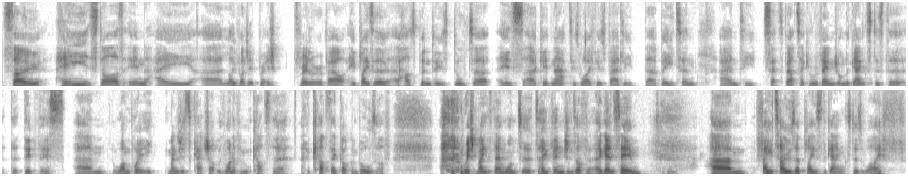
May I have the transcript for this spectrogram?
So he stars in a uh, low budget British thriller about he plays a, a husband whose daughter is uh, kidnapped, his wife is badly uh, beaten, and he sets about taking revenge on the gangsters that, that did this. Um, at one point, he manages to catch up with one of them, and cuts their cuts their cock and balls off, which makes them want to take vengeance off against him. Um, Faye Tozer plays the gangster's wife.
